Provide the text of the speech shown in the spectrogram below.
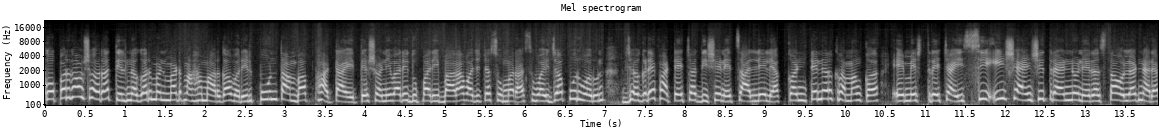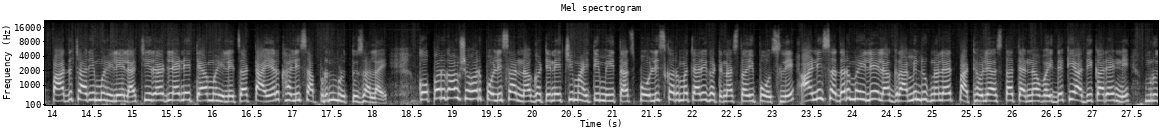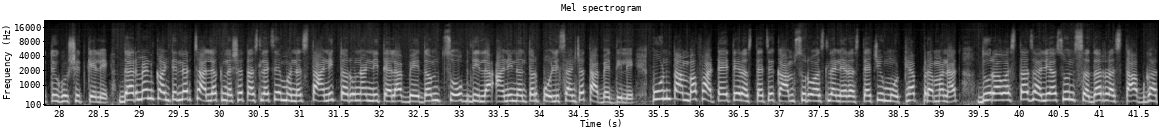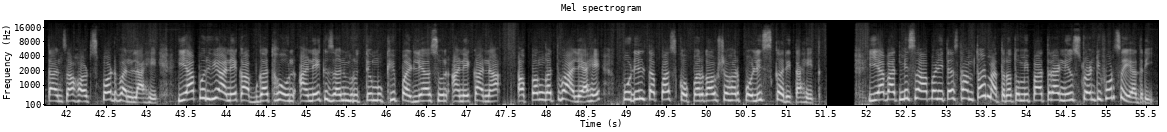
कोपरगाव शहरातील नगर मनमाड महामार्गावरील पून तांबा फाटा येथे शनिवारी दुपारी बारा वाजेच्या सुमारास वैजापूरवरून झगडे फाट्याच्या दिशेने चाललेल्या कंटेनर क्रमांक एम एस त्रेचाळीस सीई शहाऐंशी त्र्याण्णवने रस्ता ओलांडणाऱ्या पादचारी महिलेला चिरडल्याने त्या महिलेचा टायर खाली सापडून मृत्यू झालाय. कोपरगाव शहर पोलिसांना घटनेची माहिती मिळताच पोलीस कर्मचारी घटनास्थळी पोहोचले आणि सदर महिलेला ग्रामीण रुग्णालयात पाठवले असता त्यांना वैद्यकीय अधिकाऱ्यांनी मृत्यू घोषित केले. दरम्यान कंटेनर चालक नशत असल्याचे म्हणत स्थानिक तरुणांनी त्याला बेदम चोप दिला आणि नंतर पोलिसांच्या ताब्यात दिले. पूर्ण तांबा फाटा येथे रस्त्याचे काम सुरू असल्याने रस्त्याची मोठ्या प्रमाणात दुरावस्था झाली असून सदर रस्ता अपघातांचा हॉटस्पॉट बनला आहे. यापूर्वी अनेक अपघात होऊन अनेक जण मृत्युमुखी पडले असून अनेकांना अपंगत्व आले आहे. पुढील तपास कोपरगाव शहर पोलीस करीत आहेत. या बातमीसह आपण इथेच थांबतोय. मात्र तुम्ही पात्रा न्यूज ट्वेंटी फोर सह्याद्री.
